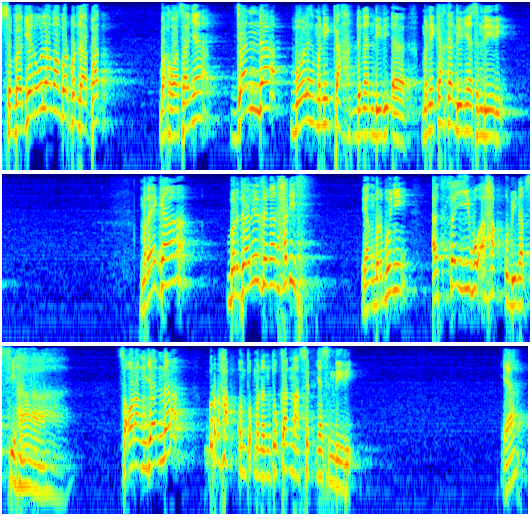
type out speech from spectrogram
Sebagian ulama berpendapat bahwasanya janda boleh menikah dengan diri, eh, menikahkan dirinya sendiri. Mereka berdalil dengan hadis yang berbunyi as-sayyibu ahaqqu bi nafsiha. Seorang janda berhak untuk menentukan nasibnya sendiri. Ya,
